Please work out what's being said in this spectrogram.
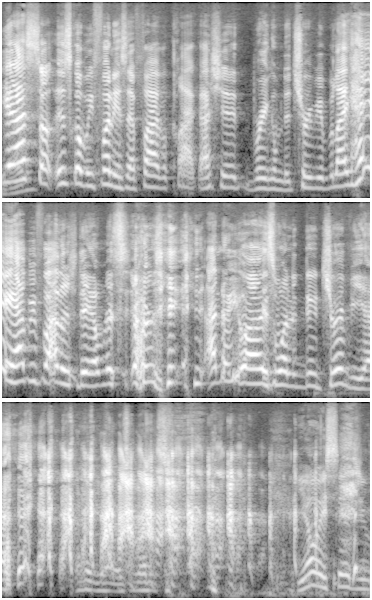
yeah, so. It's gonna be funny. It's at five o'clock. I should bring them to trivia. Be like, hey, happy Father's Day. I'm I know you always want to do trivia. you always said you.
